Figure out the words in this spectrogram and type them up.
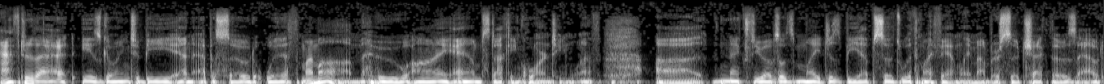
after that is going to be an episode with my mom, who I am stuck in quarantine with. Uh, next few episodes might just be episodes with my family members. So check those out.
